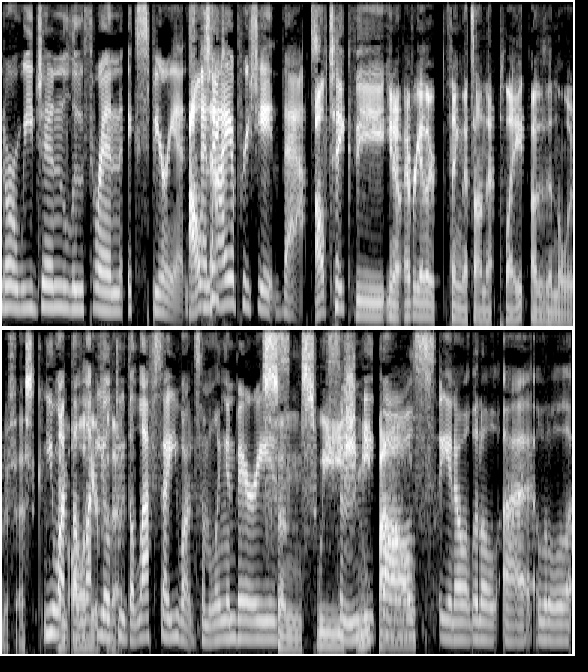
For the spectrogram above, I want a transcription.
Norwegian Lutheran experience, I'll and take- I appreciate that. I'll take the you know every other thing that's on that plate other than the lutefisk. you want I'm the le- you'll do the lefse. You want some lingonberries, some Swedish some meatballs. meatballs. You know, a little uh, a little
